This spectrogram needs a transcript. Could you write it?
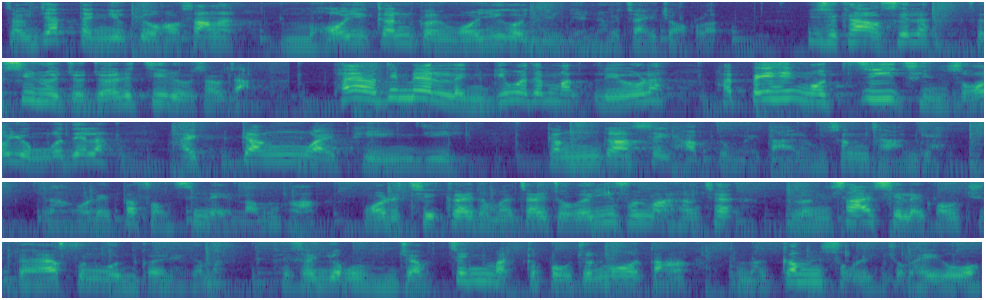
就一定要叫学生咧，唔可以根据我呢个原型去制作啦。於是卡洛斯咧就先去做咗啲资料搜集，睇下有啲咩零件或者物料咧，係比起我之前所用嗰啲咧，係更為便宜、更加適合用嚟大量生產嘅。嗱，我哋不妨先嚟諗下，我哋設計同埋製造嘅呢款萬向車，論 size 嚟講，絕對係一款玩具嚟噶嘛。其實用唔着精密嘅步進摩打同埋金屬連續器嘅。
